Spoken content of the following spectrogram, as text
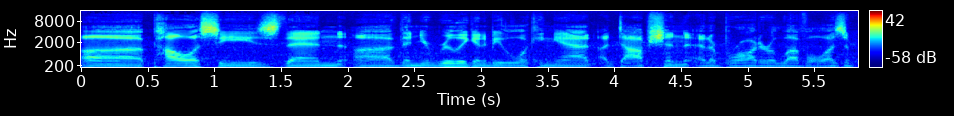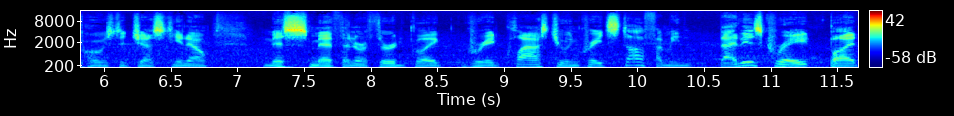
uh, policies, then uh, then you're really going to be looking at adoption at a broader level, as opposed to just you know Miss Smith and her third grade class doing great stuff. I mean that is great, but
